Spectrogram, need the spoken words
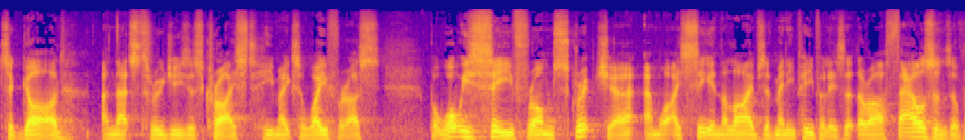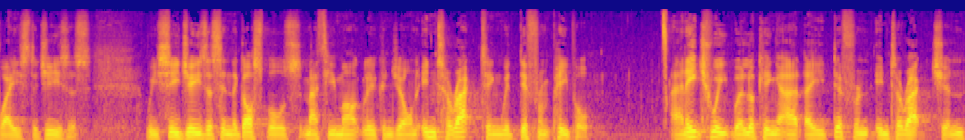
to God, and that's through Jesus Christ. He makes a way for us. But what we see from Scripture and what I see in the lives of many people is that there are thousands of ways to Jesus. We see Jesus in the Gospels, Matthew, Mark, Luke, and John, interacting with different people. And each week we're looking at a different interaction,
